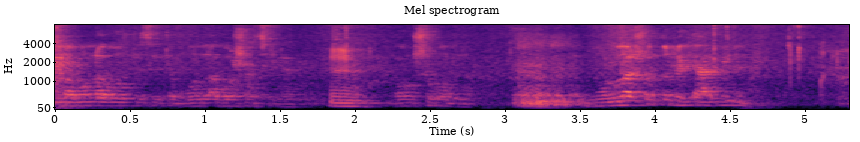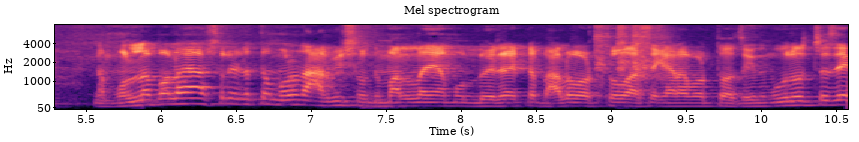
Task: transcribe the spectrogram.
মোল্লা মোল্লা মোল্লা মোল্লা মোল্লা না মোল্লা বলা হয় আসলে এটা তো মোল্লার আরবি শব্দ মাল্লায়া মূল্য এটা একটা ভালো অর্থ আছে খারাপ অর্থ আছে কিন্তু মূল হচ্ছে যে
